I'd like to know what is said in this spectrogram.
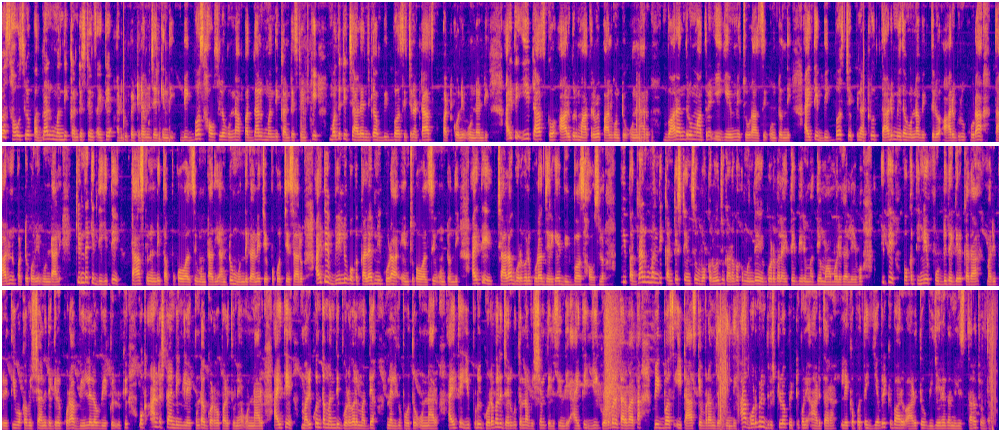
Boss హౌస్లో పద్నాలుగు మంది కంటెస్టెంట్స్ అయితే అడుగు పెట్టడం జరిగింది. బిగ్ బాస్ హౌస్లో ఉన్న పద్నాలుగు మంది కంటెస్టెంట్కి మొదటి ఛాలెంజ్గా బిగ్ బాస్ ఇచ్చిన టాస్క్ పట్టుకొని ఉండండి. అయితే ఈ టాస్క్ ఆరుగురు మాత్రమే పాల్గొంటూ ఉన్నారు. వారందరూ మాత్రం ఈ గేమ్ని చూడాల్సి ఉంటుంది. అయితే బిగ్ బాస్ చెప్పినట్లు తాడు మీద ఉన్న వ్యక్తులు ఆరుగురు కూడా తాడును పట్టుకొని ఉండాలి. కిందకి దిగితే టాస్క్ నుండి తప్పుకోవాల్సి ఉంటుంది అంటూ ముందుగానే చెప్పుకొచ్చేశారు. అయితే వీళ్ళు ఒక కలర్ని కూడా ఎంచుకోవాల్సి ఉంటుంది. అయితే చాలా గొడవలు కూడా జరిగాయి బిగ్ బాస్ హౌస్లో. ఈ పద్నాలుగు మంది కంటెస్టెంట్స్ ఒక రోజు గడవక ముందే గొడవలు అయితే వీరి మధ్య మామూలుగా లేవు. అయితే ఒక తినే ఫుడ్ దగ్గర కదా మరి ప్రతి ఒక్క విషయాన్ని దగ్గర కూడా వీళ్ళలో వీళ్ళకి ఒక అండర్స్టాండింగ్ లేకుండా గొడవ పడుతూనే ఉన్నారు. అయితే మరికొంతమంది గొడవల మధ్య నలిగిపోతూ ఉన్నారు. అయితే ఇప్పుడు గొడవలు జరుగుతున్న విషయం తెలిసింది. అయితే ఈ గొడవల తర్వాత తర్వాత బిగ్ బాస్ ఈ టాస్క్ ఇవ్వడం జరిగింది. ఆ గొడవని దృష్టిలో పెట్టుకొని ఆడతారా? లేకపోతే ఎవరికి వారు ఆడుతూ విజయంగా నిలుస్తారో చూద్దాం.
